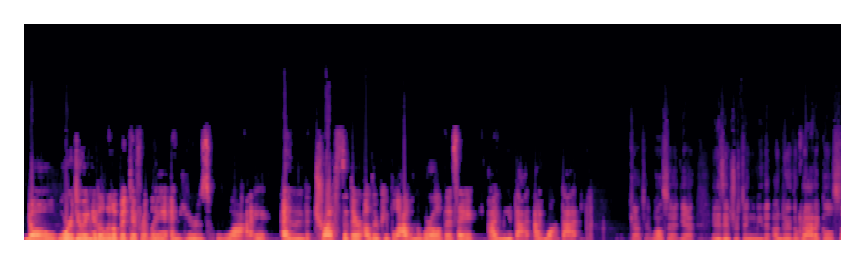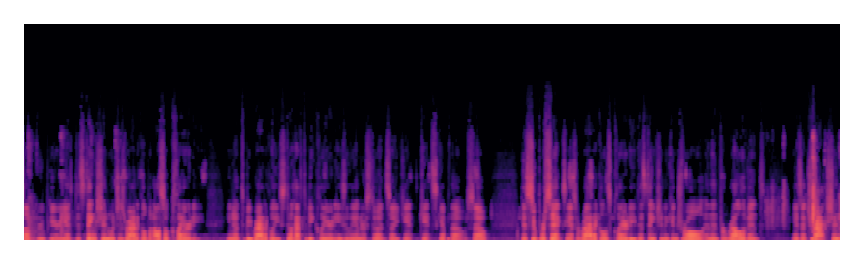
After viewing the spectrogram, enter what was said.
no we're doing it a little bit differently and here's why and trust that there are other people out in the world that say i need that i want that Gotcha. Well said. Yeah. It is interesting to me that under the radical subgroup here, he has distinction, which is radical, but also clarity. You know, to be radical, you still have to be clear and easily understood. So you can't can't skip those. So his super six, yes, a radical is clarity, distinction, and control. And then for relevant is attraction,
